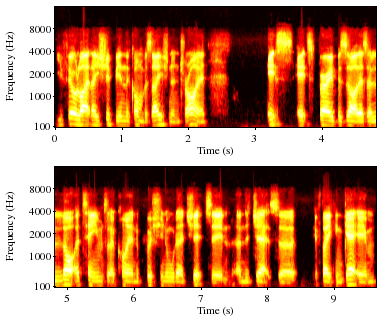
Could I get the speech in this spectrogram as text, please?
you feel like they should be in the conversation and trying. It's it's very bizarre. There's a lot of teams that are kind of pushing all their chips in, and the Jets are, if they can get him,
